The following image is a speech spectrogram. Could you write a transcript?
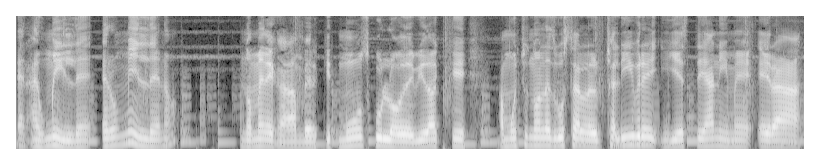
era humilde, era humilde, ¿no? no me dejaban ver Kid Músculo debido a que a muchos no les gusta la lucha libre y este anime era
